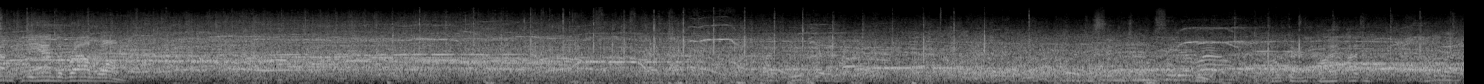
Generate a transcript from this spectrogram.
come to the end of round one. Okay. All right. I, all right.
